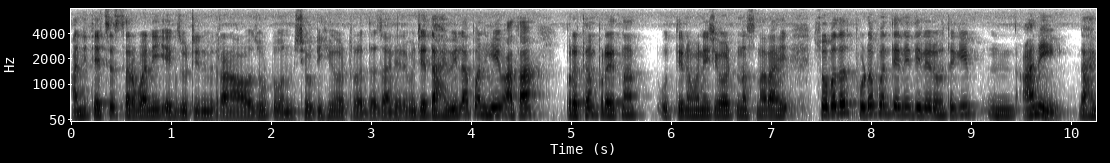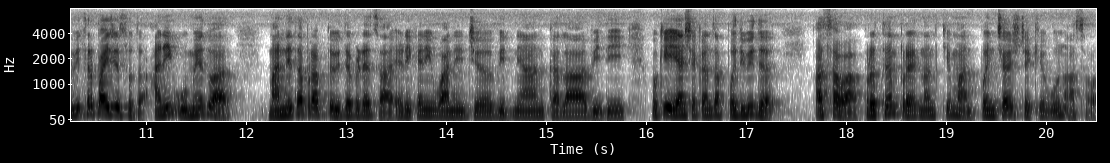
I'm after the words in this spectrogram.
आणि त्याचंच सर्वांनी एकजुटीने मित्रांनो आवाज उठून शेवटी ही अट रद्द झालेली म्हणजे दहावीला पण हे आता प्रथम प्रयत्नात उत्तीर्ण होण्याची अट नसणार आहे. सोबतच पुढं पण त्यांनी दिलेलं होतं की आणि दहावी तर पाहिजेच होतं. आणि उमेदवार मान्यताप्राप्त विद्यापीठाचा या ठिकाणी वाणिज्य विज्ञान कला विधी ओके या शाखांचा पदवीधर असावा. प्रथम प्रयत्नात किमान पंचेचाळीस टक्के गुण असावा.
